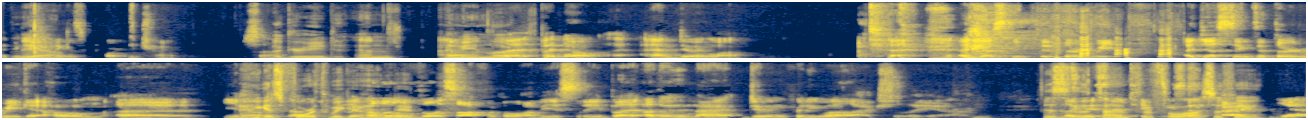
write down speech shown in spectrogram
I think yeah. I think it's important, Trent. So agreed. And I yeah, mean, look, but, but no, I'm doing well. adjusting to third week, adjusting to third week at home. Uh, you know, I think it's fourth week at home. A little dude. philosophical, obviously, but other than that, doing pretty well actually. Um, this is like the I time said, for philosophy. Time, yeah,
